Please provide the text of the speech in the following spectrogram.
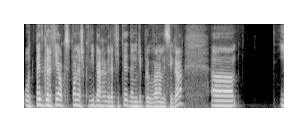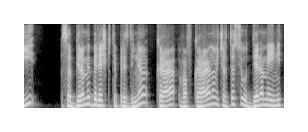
от 5 графи, ако спомняш какви бяха графите, да не ги преговаряме сега. А, и събираме бележките през деня, края, в края на вечерта си отделяме едни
